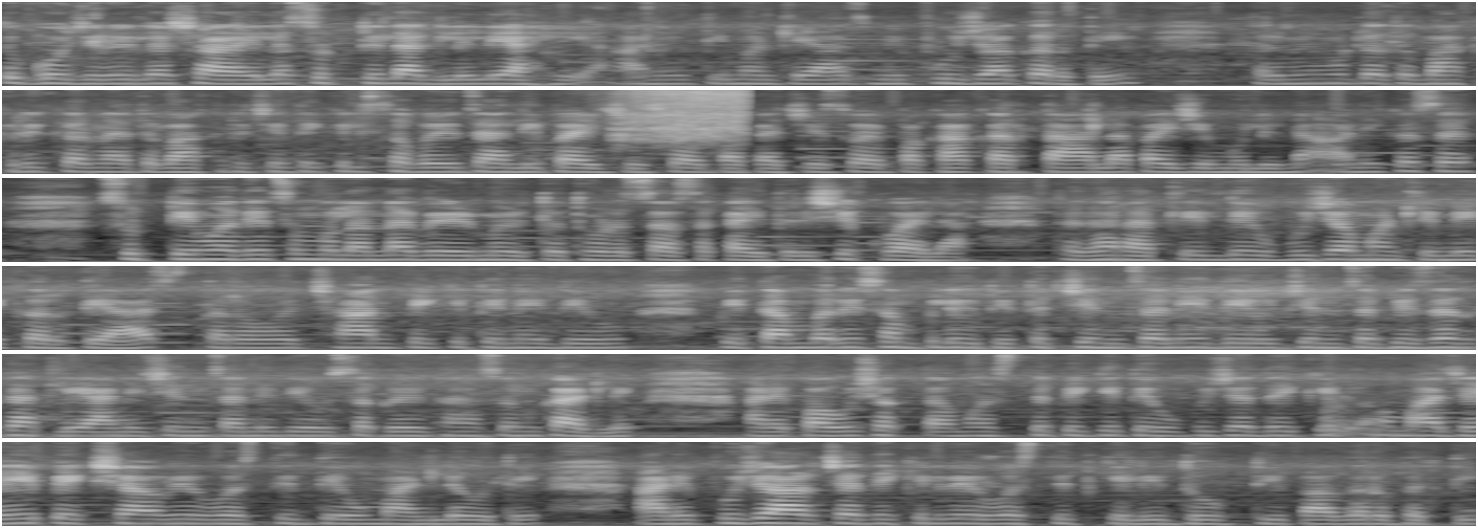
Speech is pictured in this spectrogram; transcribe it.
तर गोजरीला शाळेला सुट्टी लागलेली आहे आणि ती म्हटली आज मी पूजा करते. तर मी म्हटलं तर भाकरी करणार. तर भाकरीची देखील सवय झाली पाहिजे स्वयंपाकाची. स्वयंपाक हा करता आला पाहिजे मुलींना आणि कसं सुट्टीमध्येच मुलांना वेळ मिळतो थोडंसं असं काहीतरी शिकवायला. तर घरातली देवपूजा म्हटली मी करते आज. तर छानपैकी तिने देव पितांबरी संपली होती. तर चिंचणी देव चिंच भिजत घातली आणि चिंचाने देव सगळे घासून काढले. आणि पाहू शकता मस्तपैकी देवपूजा देखील माझ्याही पेक्षा व्यवस्थित देव मांडले होते. आणि पूजा अर्चा देखील व्यवस्थित केली धूप दीप अगरबत्ती.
